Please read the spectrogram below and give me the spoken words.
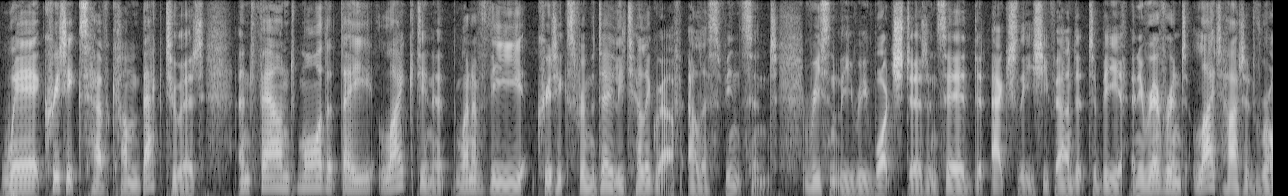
where critics have come back to it and found more that they liked in it. One of the critics from the Daily Telegraph, Alice Vincent, recently rewatched it and said that actually she found it to be an irreverent, light-hearted romp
